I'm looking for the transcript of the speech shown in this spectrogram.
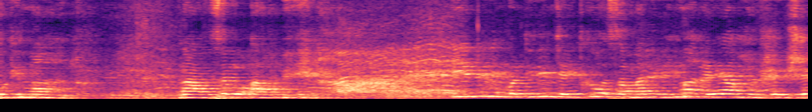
Vuga imana mwavuze ngo amen. Iyi ndirimbo ndirimbye yitwa hose amarira imana yari yamujeje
